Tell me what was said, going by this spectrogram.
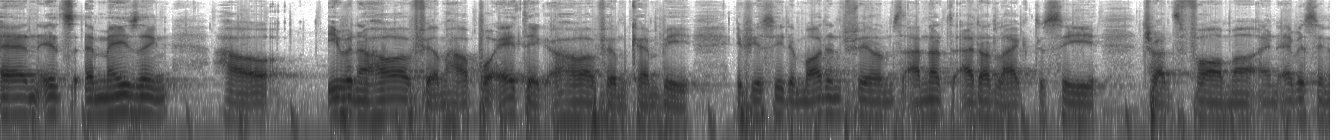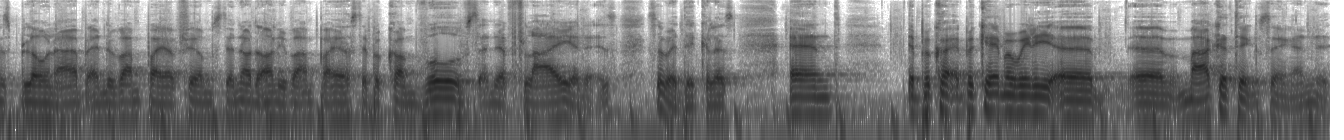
And it's amazing how even a horror film, how poetic a horror film can be. If you see the modern films, I'm not, I don't like to see Transformer and everything is blown up. And the vampire films, they're not only vampires, they become wolves and they fly, and it's so ridiculous. And it, beca- it became a really uh, uh, marketing thing, and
